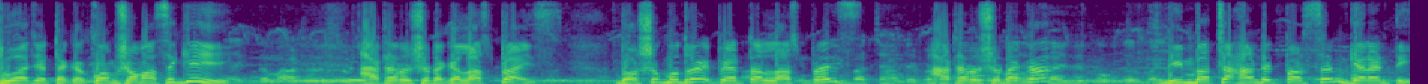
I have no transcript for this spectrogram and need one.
দু হাজার টাকা। কম সম আছে কি? আঠারোশো। টাকা লাস্ট প্রাইস দর্শক বন্ধুরা এই পেয়ারটার লাস্ট প্রাইস আঠারোশো টাকা। ডিম বাচ্চা হান্ড্রেড পার্সেন্ট গ্যারান্টি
